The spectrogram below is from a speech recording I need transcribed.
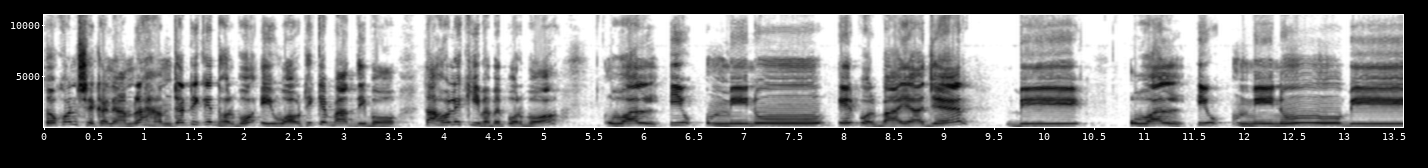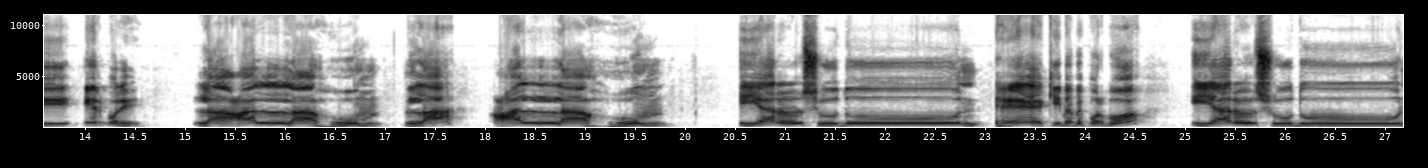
তখন সেখানে আমরা হামজাটিকে ধরব, এই ওয়াওটিকে বাদ দিব। তাহলে কীভাবে পড়ব? ওয়াল ইউ মিনু এরপর বায়াজের বি। ওয়াল ইউ মিনু বি। এরপরে লা আল্লাহুম লা আল্লাহুম ইয়ার সুদুন। হ্যাঁ কীভাবে পড়ব? ইয়ার সুদুন।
